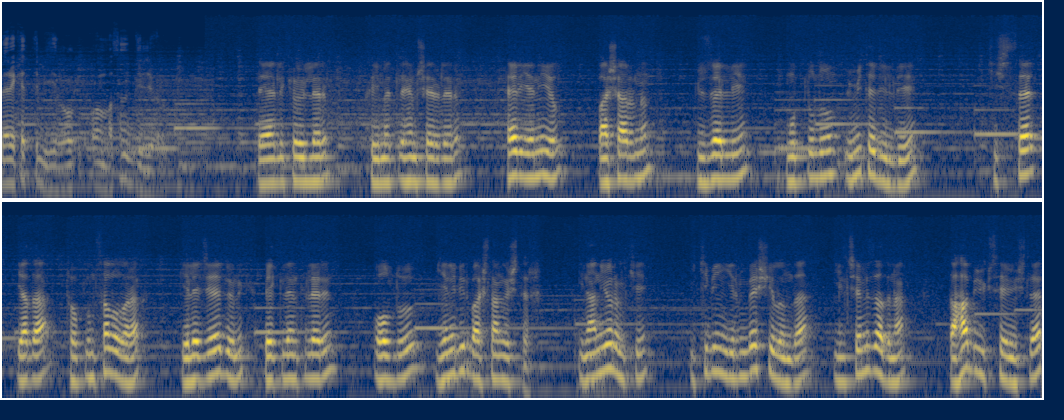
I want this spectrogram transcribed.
bereketli bir yıl ol- olmasını diliyorum. Değerli köylülerim, kıymetli hemşerilerim, her yeni yıl başarının, güzelliğin, mutluluğun ümit edildiği, kişisel ya da toplumsal olarak geleceğe dönük beklentilerin olduğu yeni bir başlangıçtır. İnanıyorum ki 2025 yılında ilçemiz adına daha büyük sevinçler,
